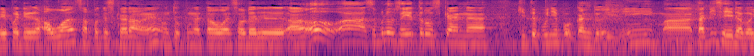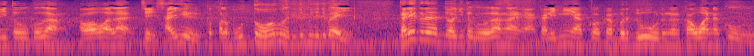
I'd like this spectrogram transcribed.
daripada awal sampai ke sekarang eh untuk pengetahuan saudara. Uh, oh, uh, sebelum saya teruskan uh, kita punya podcast untuk kali ni, uh, tadi saya dah bagi tahu korang awal-awal kan. Cik, saya kepala butuh apa tiba-tiba jadi baik. Tadi aku dah bagi tahu korang kan yang kali ni aku akan berdua dengan kawan aku.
